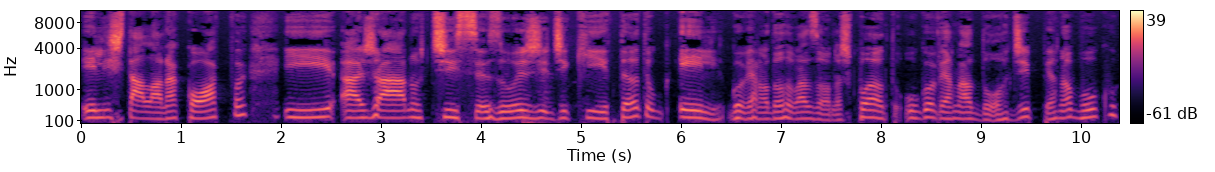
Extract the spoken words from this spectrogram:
Ele está lá na Copa e ah, já há notícias hoje de que tanto ele, governador do Amazonas, quanto o governador de Pernambuco,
